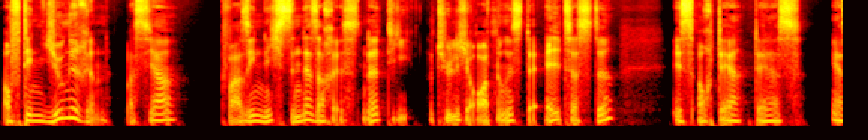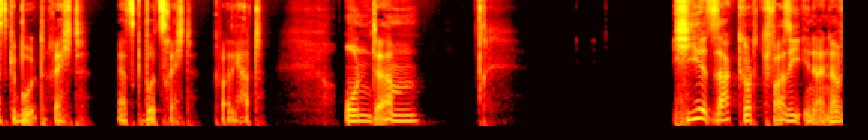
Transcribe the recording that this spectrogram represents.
auf den Jüngeren, was ja quasi nicht Sinn der Sache ist. Ne? Die natürliche Ordnung ist, der Älteste ist auch der, der das Erstgeburtrecht, Erstgeburtsrecht quasi hat. Und ähm, hier sagt Gott quasi in einer,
